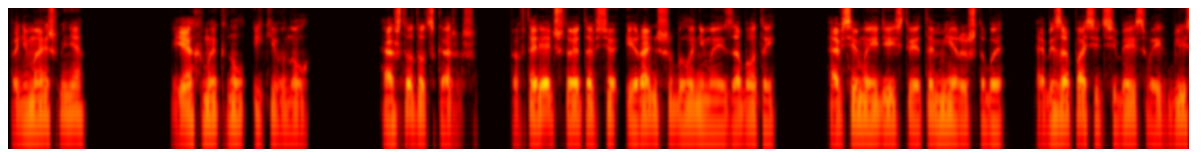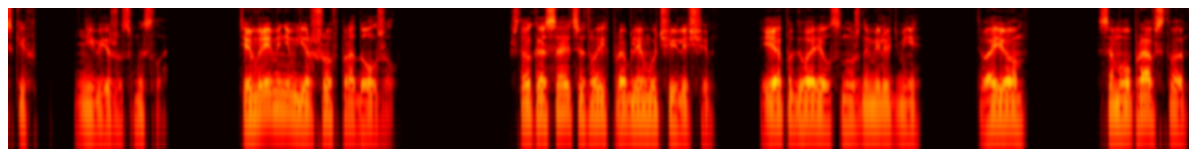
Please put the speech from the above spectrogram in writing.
Понимаешь меня? Я хмыкнул и кивнул. А что тут скажешь? Повторять, что это все и раньше было не моей заботой, а все мои действия — это меры, чтобы обезопасить себя и своих близких, не вижу смысла. Тем временем Ершов продолжил. Что касается твоих проблем в училище, я поговорил с нужными людьми. Твое самоуправство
